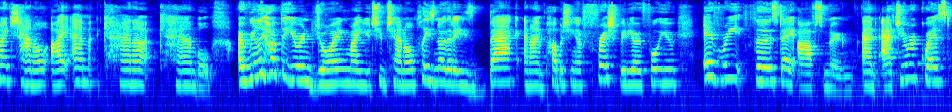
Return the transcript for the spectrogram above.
my channel. I am Canna Campbell. I really hope that you're enjoying my YouTube channel. Please know that it is back and I'm publishing a fresh video for you every Thursday afternoon. And at your request,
